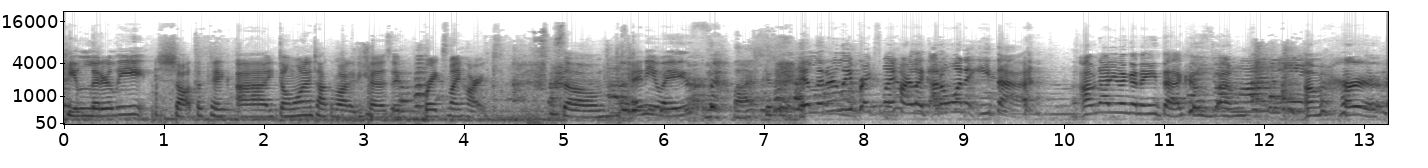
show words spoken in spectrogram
He literally shot the pig. I don't want to talk about it because it breaks my heart. So anyways. It literally breaks my heart. Like i don't want to eat that. I'm not even gonna eat that because um, i'm hurt.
